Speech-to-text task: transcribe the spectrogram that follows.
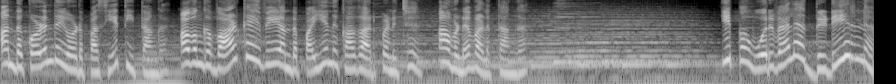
அந்த குழந்தையோட பசியை தீத்தாங்க அவங்க வாழ்க்கையவே அந்த பையனுக்காக அர்ப்பணிச்சு அவனை வளர்த்தாங்க. இப்ப ஒருவேளை திடீர்னு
